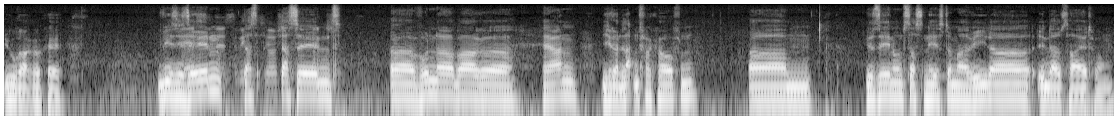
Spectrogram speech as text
Jurak, okay. Wie Sie sehen, das das, sind äh, wunderbare Herren, die ihre Latten verkaufen. Ähm, wir sehen uns das nächste Mal wieder in der Zeitung.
